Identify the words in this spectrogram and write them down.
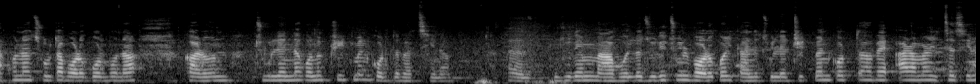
এখন আর চুলটা বড় করব না, কারণ চুলের না কোনো ট্রিটমেন্ট করতে পারছি না। হ্যাঁ যদি মা বলল, যদি চুল বড় করি, তাহলে চুলের ট্রিটমেন্ট করতে হবে। আর আমার ইচ্ছা ছিল,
